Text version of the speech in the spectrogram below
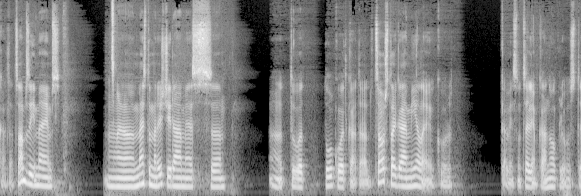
kā tāds apzīmējums. Mēs tomēr izšķirāmies to tulkot kā tādu caurstaigājumu ielai, kur kā viens no ceļiem, kā nokļūst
